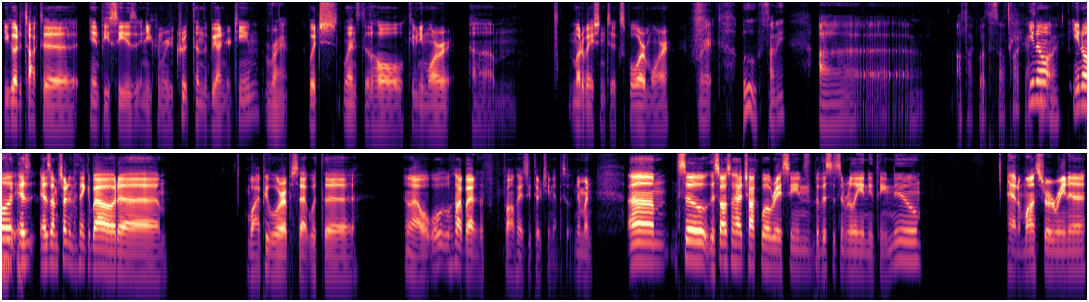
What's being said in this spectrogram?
you go to talk to NPCs, and you can recruit them to be on your team, right. which lends to the whole giving you more um, motivation to explore more. Right. Ooh, funny. Uh, I'll talk about this off podcast. You know, you know, as as I'm starting to think about um why people were upset with the. Well, we'll, we'll talk about it in the Final Fantasy 13 episode. Never mind. Um, so this also had Chocobo racing, but this isn't really anything new. Had a monster arena,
